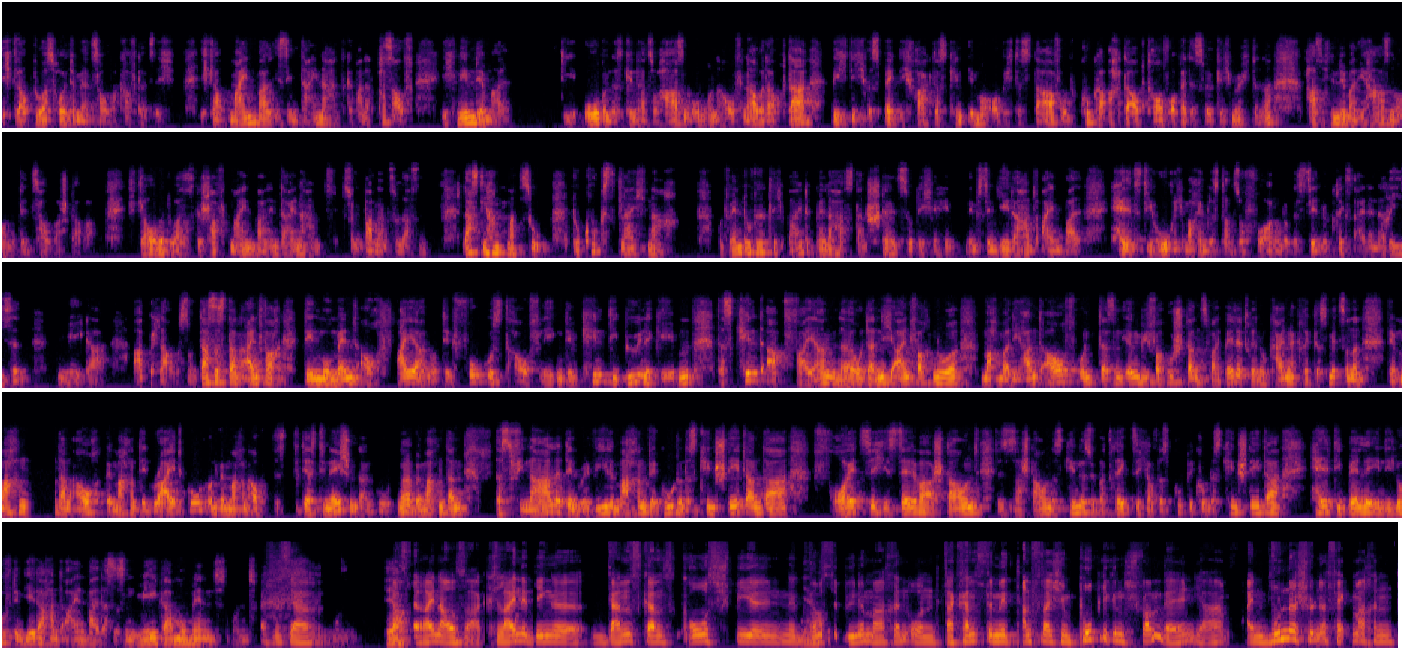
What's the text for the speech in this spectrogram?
ich glaube, du hast heute mehr Zauberkraft als ich. Ich glaube, mein Ball ist in deine Hand gewandert. Pass auf, ich nehme dir mal die Ohren. Das Kind hat so Hasenohren auf. Ne? Aber da, auch da wichtig, Respekt. Ich frage das Kind immer, ob ich das darf und gucke, achte auch drauf, ob er das wirklich möchte. Ne? Hase, ich nehme dir mal die Hasenohren und den Zauberstab ab. Ich glaube, du hast es geschafft, meinen Ball in deine Hand zu, zu wandern zu lassen. Lass die Hand mal zu. Du guckst gleich nach. Und wenn du wirklich beide Bälle hast, dann stellst du dich hier hin, nimmst in jeder Hand einen Ball, hältst die hoch, ich mache ihm das dann sofort und du wirst sehen, du kriegst einen riesen mega Applaus. Und das ist dann einfach den Moment auch feiern und den Fokus drauflegen, dem Kind die Bühne geben, das Kind abfeiern ne, und dann nicht einfach nur, mach mal die Hand auf und da sind irgendwie verhuscht dann zwei Bälle drin und keiner kriegt das mit, sondern wir machen dann auch, wir machen den Ride gut und wir machen auch die Destination dann gut. Ne? Wir machen dann das Finale, den Reveal machen wir gut und das Kind steht dann da, freut sich, ist selber erstaunt. Dieses Erstaunen des Kindes überträgt sich auf das Publikum. Das Kind steht da, hält die Bälle in die Luft in jeder Hand ein, weil das ist ein mega Moment. Und das ist ja Ja. Ist eine reine Aussage. Kleine Dinge ganz, ganz groß spielen, eine ja. große Bühne machen und da kannst du mit anfleischenden, popligen Schwammwellen, ja, einen wunderschönen Effekt machen,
